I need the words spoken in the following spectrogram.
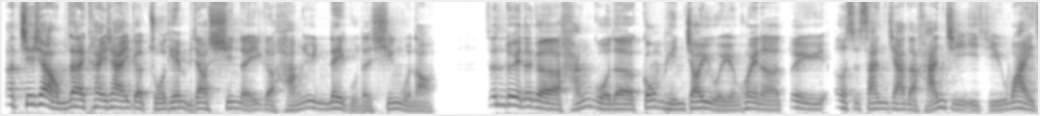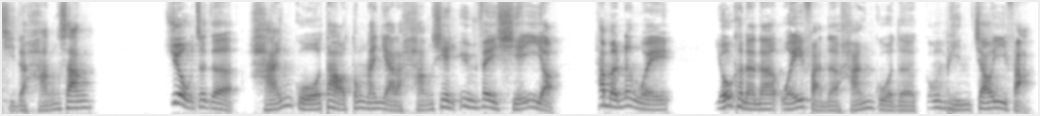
那接下来我们再来看一下一个昨天比较新的一个航运类股的新闻哦。针对这个韩国的公平交易委员会呢，对于二十三家的韩籍以及外籍的航商，就这个韩国到东南亚的航线运费协议啊，他们认为有可能呢违反了韩国的公平交易法。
